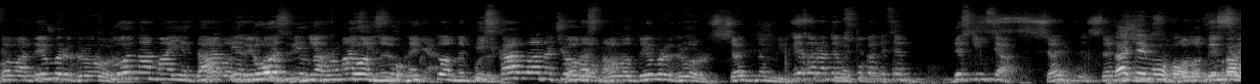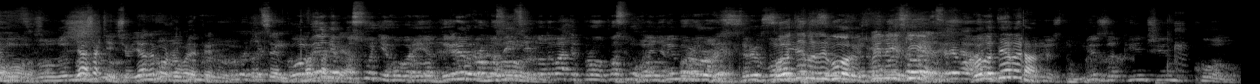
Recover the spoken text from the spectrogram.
Володимир. Григорович. Хто нам має дати Володимир, дозвіл на ніхто громадські не- слухання? ніхто не буде. Міська влада чи Воло- обласна? Володимир Григорович, сядь на Ми місце. зараз будемо слухати це без кінця. Сядь, сядь Дайте йому голос, Володимир право голосу. Я закінчив, я не можу говорити про це. Ви не по суті говорили. Володимир Треба пропозиції Григорович. було про послухання. Володимир Про- Григорович, зривайте. Володимир Григорович, ви не йдіть. Володимир. Товариство, Ми закінчуємо коло.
